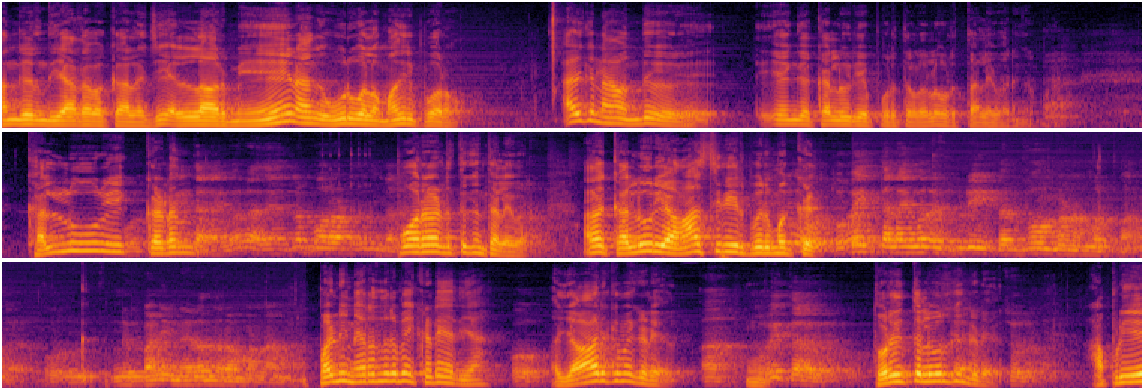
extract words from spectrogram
அங்கேருந்து யாதவ காலேஜ் எல்லாருமே நாங்கள் ஊர்வலம் மாதிரி போகிறோம் அதுக்கு நான் வந்து எங்கள் கல்லூரியை பொறுத்தளவில் ஒரு தலைவருங்க. கல்லூரி கடந்த போராட்டத்துக்கும் தலைவர். அதாவது கல்லூரி ஆசிரியர் பெருமக்கள். துறை தலைவர் எப்படி கன்ஃபார்ம் பண்ணாம இருப்பாங்க? பணி நிரந்தரம் பண்ணாம. பணி நிரந்தரமே கிடையாதுயா அது யாருக்குமே கிடையாது. துறை தலைவர். துறை தலைவருக்கும் கிடையாது. அப்படியே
